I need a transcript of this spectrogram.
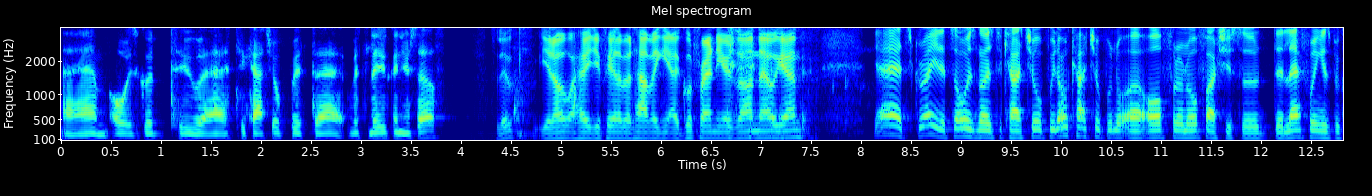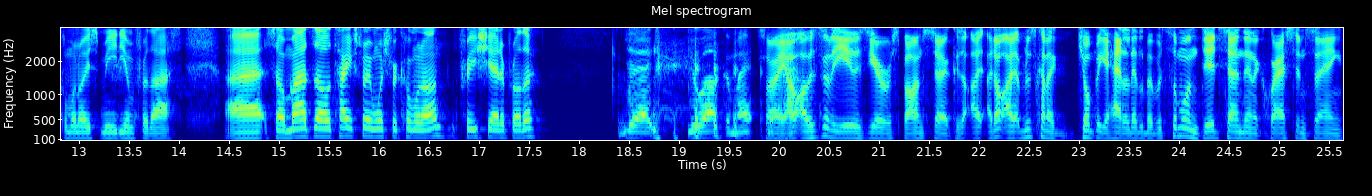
Um, always good to uh, to catch up with uh, with Luke and yourself. Luke, you know, how do you feel about having a good friend of yours on now again? Yeah, it's great. It's always nice to catch up. We don't catch up uh, often enough, actually. So the left wing has become a nice medium for that. Uh, so Madzo, thanks very much for coming on. Appreciate it, brother. Yeah, you're welcome, mate. Sorry, I, I was going to use your response there because I, I don't. I'm just kind of jumping ahead a little bit, but someone did send in a question saying,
